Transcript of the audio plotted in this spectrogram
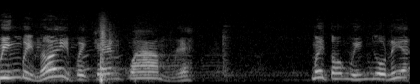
วิ่งไปไหนไปแกล้งความเลยไม่ต้องวิ่งโยนเนี้ย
